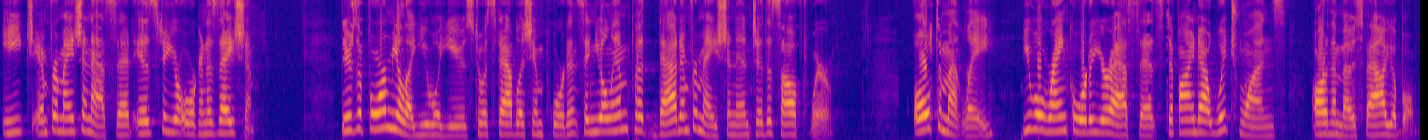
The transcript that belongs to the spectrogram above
each information asset is to your organization. There's a formula you will use to establish importance and you'll input that information into the software. Ultimately, you will rank order your assets to find out which ones are the most valuable.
